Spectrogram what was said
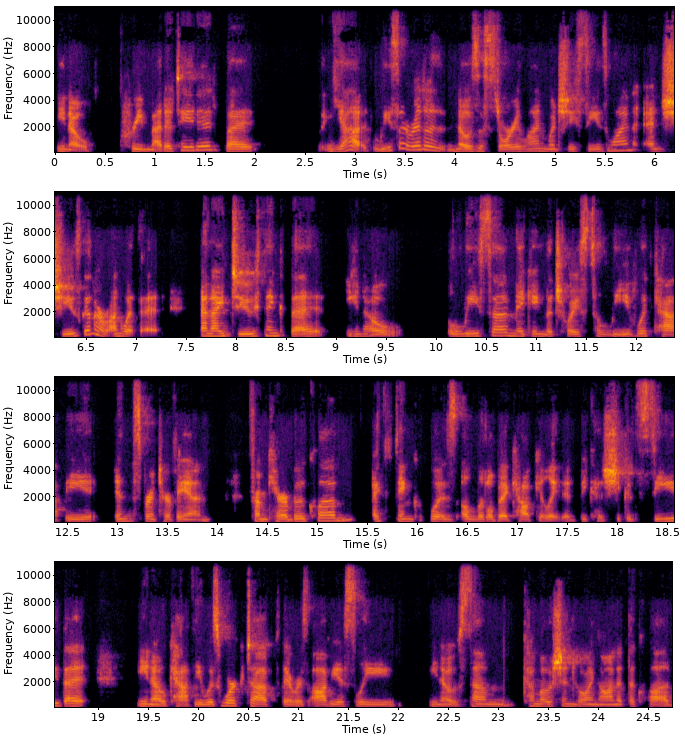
you know, premeditated, but yeah, Lisa Rinna knows a storyline when she sees one and she's going to run with it. And I do think that, you know, Lisa making the choice to leave with Kathy in the Sprinter van from Caribou Club, I think was a little bit calculated because she could see that, you know, Kathy was worked up. There was obviously, you know, some commotion going on at the club.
